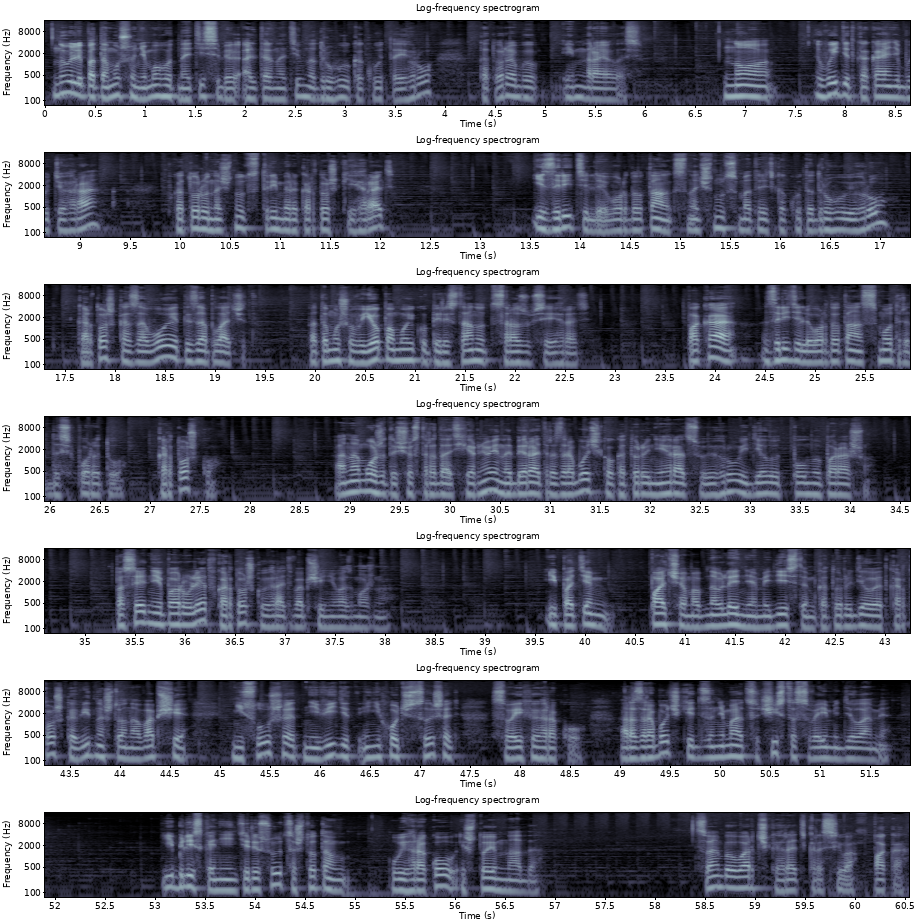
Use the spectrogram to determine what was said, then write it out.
Ну или потому, что не могут найти себе альтернативно другую какую-то игру, которая бы им нравилась. Но выйдет какая-нибудь игра, в которую начнут стримеры картошки играть, и зрители World of Tanks начнут смотреть какую-то другую игру, картошка завоет и заплачет, потому что в ее помойку перестанут сразу все играть. Пока зрители World of Tanks смотрят до сих пор эту картошку, она может еще страдать херней и набирать разработчиков, которые не играют в свою игру и делают полную парашу. Последние пару лет в картошку играть вообще невозможно. И по тем патчам, обновлениям и действиям, которые делает картошка, видно, что она вообще не слушает, не видит и не хочет слышать своих игроков. А разработчики занимаются чисто своими делами. И близко не интересуются, что там у игроков и что им надо. С вами был Варчик, играйте красиво. Пока.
